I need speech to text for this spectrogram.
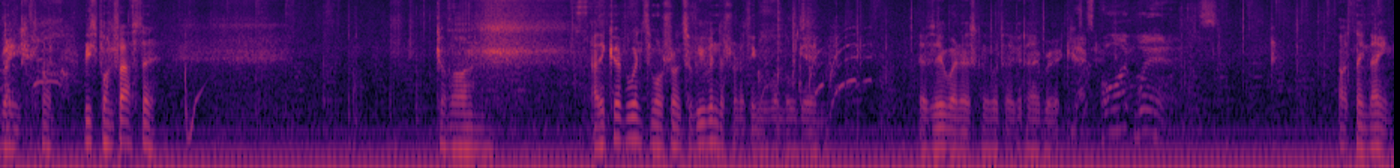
Right, come on. Respawn faster. Come on. I think whoever wins the most rounds, so if we win this round, I think we won the whole game. If they win, it's gonna go to like a tie break. Point wins. Oh, it's 9 9.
